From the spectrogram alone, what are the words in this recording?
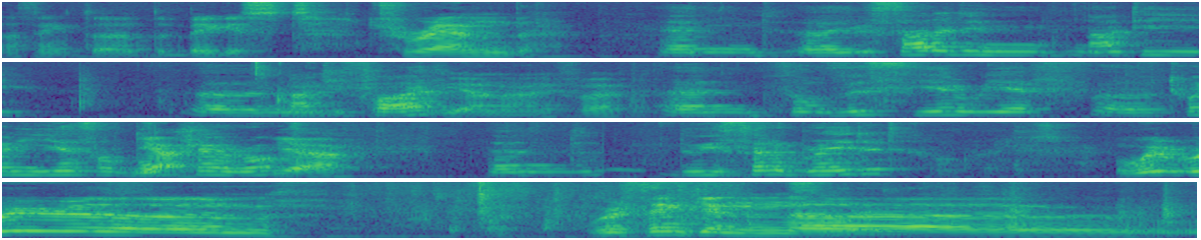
I think the the biggest trend. And uh, you started in 90, uh, 95. Yeah, ninety five. And so this year we have uh, 20 years of Yeah, Bombshell Rock. yeah. And do you celebrate it? We're we're um, we're thinking uh,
